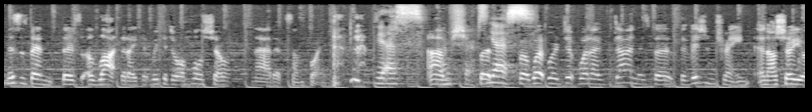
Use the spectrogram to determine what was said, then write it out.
this has been there's a lot that I could we could do a whole show on that at some point. yes, um, I'm sure. But, yes, but what we're what I've done is the the vision train, and I'll show you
